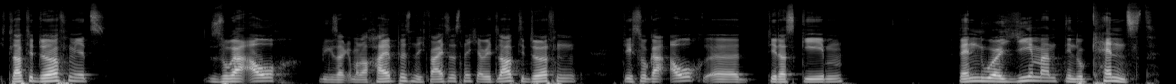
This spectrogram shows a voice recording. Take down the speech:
Ich glaube, die dürfen jetzt sogar auch, wie gesagt, immer noch Halbwissen, ich weiß es nicht, aber ich glaube, die dürfen dich sogar auch äh, dir das geben, wenn nur jemand, den du kennst,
